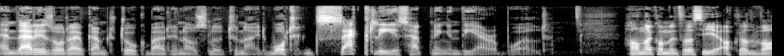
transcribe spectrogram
And that is what I've come to talk about in Oslo tonight. What exactly is happening in the Arab world? Han har kommet for å si akkurat hva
